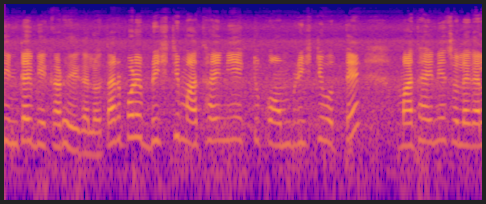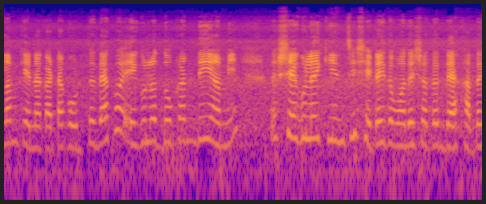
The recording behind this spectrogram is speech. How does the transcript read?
দিনটাই বেকার হয়ে গেল। তারপরে বৃষ্টি মাথায় নিয়ে একটু কম বৃষ্টি হতে মাথায় নিয়ে চলে গেলাম কেনাকাটা করতে। দেখো এগুলোর দোকান দিই আমি, তো সেগুলোই কিনছি, সেটাই তোমাদের সাথে দেখাতে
